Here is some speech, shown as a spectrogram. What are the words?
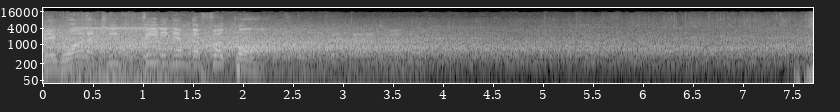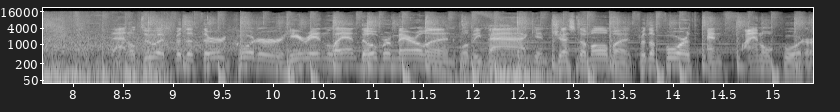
They want to keep feeding him the football. That'll do it for the third quarter here in Landover, Maryland. We'll be back in just a moment for the fourth and final quarter.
